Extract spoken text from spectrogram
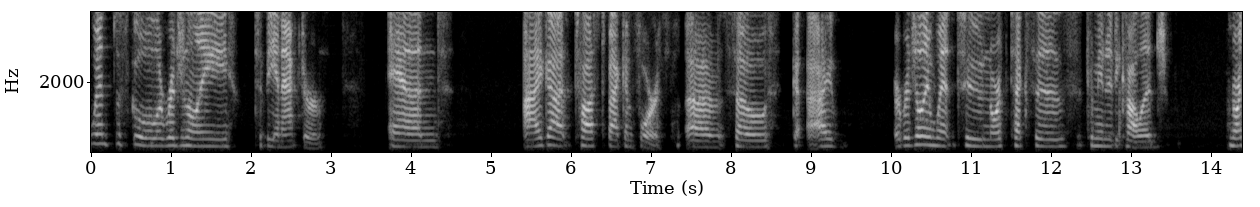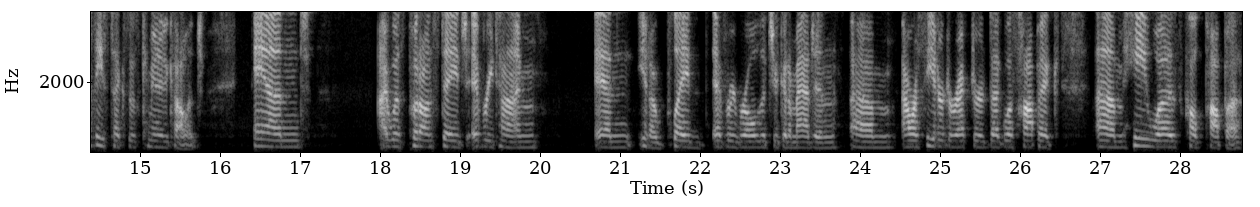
went to school originally to be an actor. And I got tossed back and forth. Uh, so I originally went to North Texas Community College, Northeast Texas Community College, and I was put on stage every time and you know played every role that you could imagine. Um, our theater director douglas hoppick um, he was called papa.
